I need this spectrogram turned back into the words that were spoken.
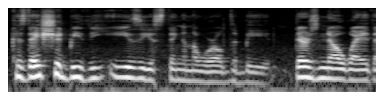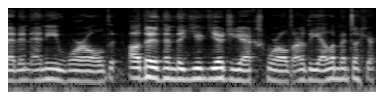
because they should be the easiest thing in the world to beat. There's no way that in any world other than the Yu-Gi-Oh GX world are the elemental hero.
